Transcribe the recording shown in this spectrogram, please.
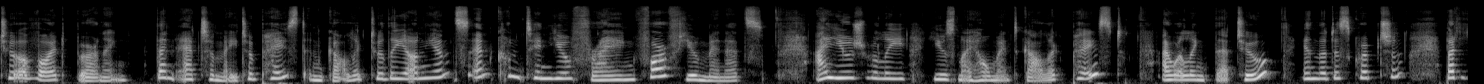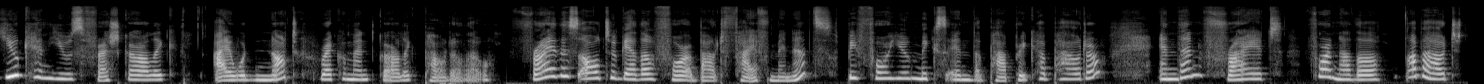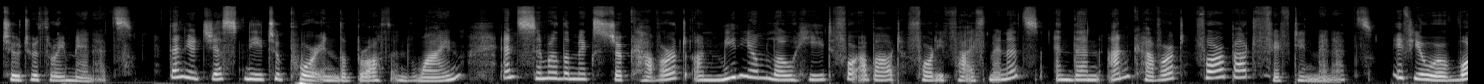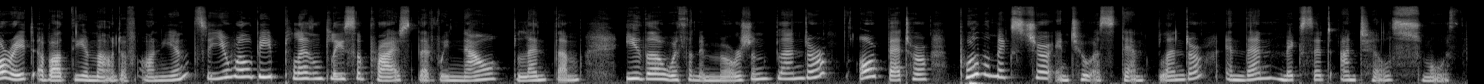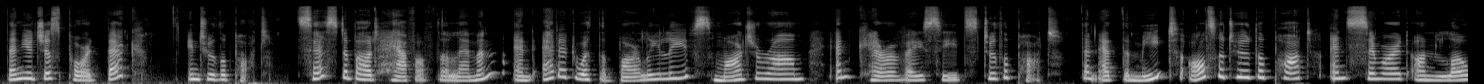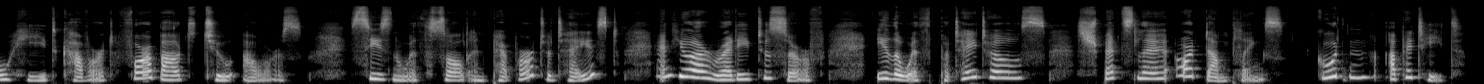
to avoid burning. Then add tomato paste and garlic to the onions and continue frying for a few minutes. I usually use my homemade garlic paste. I will link that too in the description, but you can use fresh garlic I would not recommend garlic powder though. Fry this all together for about 5 minutes before you mix in the paprika powder and then fry it for another about 2 to 3 minutes. Then you just need to pour in the broth and wine and simmer the mixture covered on medium low heat for about 45 minutes and then uncovered for about 15 minutes. If you were worried about the amount of onions, you will be pleasantly surprised that we now blend them either with an immersion blender or better, pour the mixture into a stand blender and then mix it until smooth. Then you just pour it back into the pot. Zest about half of the lemon and add it with the barley leaves, marjoram, and caraway seeds to the pot. Then add the meat also to the pot and simmer it on low heat covered for about two hours. Season with salt and pepper to taste, and you are ready to serve either with potatoes, spätzle, or dumplings. Guten Appetit!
